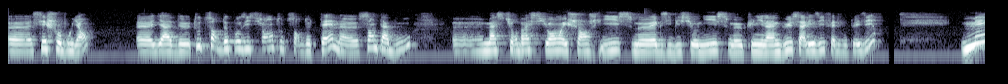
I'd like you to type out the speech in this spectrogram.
Euh, c'est chaud bouillant. Euh, Il y a de toutes sortes de positions, toutes sortes de thèmes, sans tabou. Euh, masturbation, échangisme, exhibitionnisme, cunilingus, allez-y, faites-vous plaisir. Mais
